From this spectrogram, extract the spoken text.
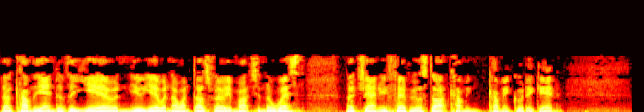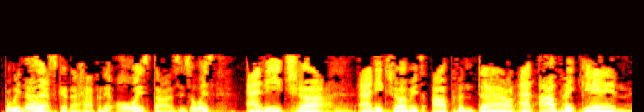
You know, come the end of the year and New Year when no one does very much in the West, you know, January, February will start coming coming good again. But we know that's going to happen. It always does. It's always anicca. Anicca means up and down and up again.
